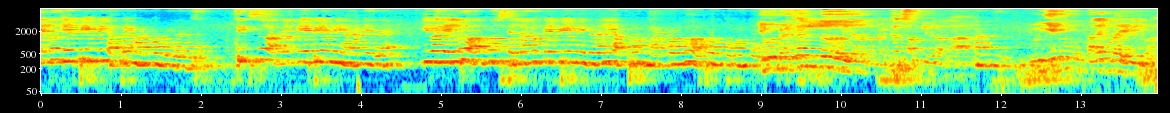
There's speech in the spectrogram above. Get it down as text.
ಎಲ್ಲರೂ ಕೆ ಪಿ ಎಂ ಅಪ್ಲೈ ಮಾಡ್ಕೊಂಡಿದ್ದಾರೆ ಸರ್. ಸಿಕ್ಸ್ ಅದ್ರಲ್ಲಿ ಕೆ ಪಿ ಎಂ ಡಿ ಆಗಿದೆ. ಇವಾಗ ಎಲ್ಲರೂ ಆಲ್ಮೋಸ್ಟ್ ಎಲ್ಲರೂ ಕೆ ಪಿ ಎಂ ಇದರಲ್ಲಿ ಅಪ್ರೂವ್ ಮಾಡ್ಕೊಂಡು ಅಪ್ರೂವ್ ತಗೊಂತಾರೆ ಇವರು ಮೆಡಿಕಲ್ ಮೆಡಿಕಲ್ ಶಾಪ್ ಇದಾರಲ್ಲ ಏನು ತಲೆ ಕೂಡ ಹೇಳಿಲ್ವಾ?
